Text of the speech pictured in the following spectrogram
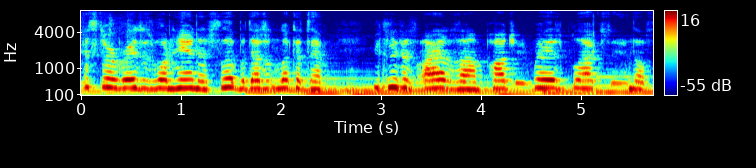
Nestor raises one hand and slip but doesn't look at them. He keeps his eyes on Padre Ray's black sandals.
